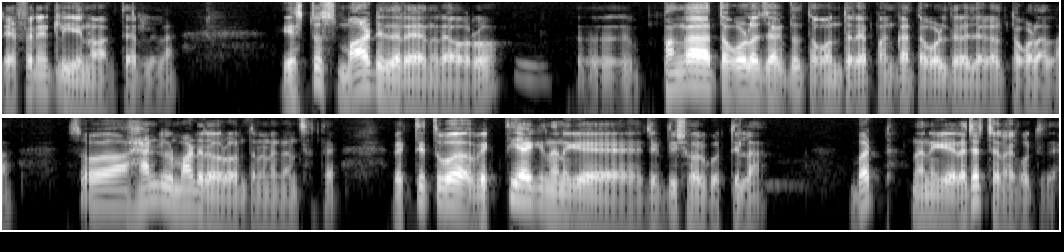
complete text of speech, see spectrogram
ಡೆಫಿನೆಟ್ಲಿ ಏನೂ ಆಗ್ತಾ ಇರಲಿಲ್ಲ. ಎಷ್ಟು ಸ್ಮಾರ್ಟ್ ಇದ್ದಾರೆ ಅಂದರೆ ಅವರು ಪಂಗ ತಗೊಳ್ಳೋ ಜಾಗದಲ್ಲಿ ತೊಗೊತಾರೆ ಪಂಗ ತಗೊಳ್ದಿರೋ ಜಾಗದಲ್ಲಿ ತಗೊಳ್ಳಲ್ಲ ಸೊ ಹ್ಯಾಂಡಲ್ ಮಾಡಿರೋರು ಅಂತ ನನಗೆ ಅನ್ಸುತ್ತೆ. ವ್ಯಕ್ತಿತ್ವ ವ್ಯಕ್ತಿಯಾಗಿ ನನಗೆ ಜಗದೀಶ್ ಅವ್ರಿಗೆ ಗೊತ್ತಿಲ್ಲ. ಬಟ್ ನನಗೆ ರಜತ್ ಚೆನ್ನಾಗಿ ಗೊತ್ತಿದೆ.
